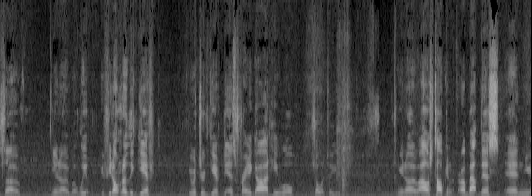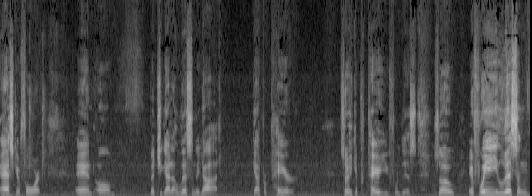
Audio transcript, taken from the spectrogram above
So, you know, but we if you don't know the gift, what your gift is, pray to God, He will show it to you. You know, I was talking about this and you asking for it, and um, but you got to listen to God. You got to prepare, so He can prepare you for this. So if we listen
